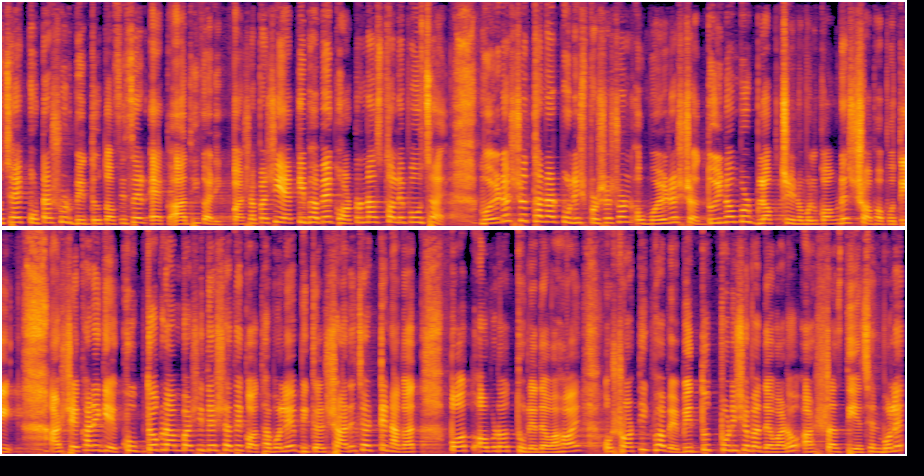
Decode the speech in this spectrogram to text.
পৌঁছায় কোটাসুর বিদ্যুৎ অফিসের এক আধিকারিক। পাশাপাশি একইভাবে ঘটনাস্থলে পৌঁছায় ময়ূরেশ্বর থানার পুলিশ প্রশাসন ও ময়ূরেশ্বর দুই নম্বর ব্লক তৃণমূল কংগ্রেস সভাপতি। আর সেখানে গিয়ে ক্ষুব্ধ গ্রামবাসীদের সাথে কথা বলে বিকেল সাড়ে চারটে নাগাদ পথ অবরোধ তুলে দেওয়া হয় ও সঠিকভাবে বিদ্যুৎ পরিষেবা দেওয়ারও আশ্বাস দিয়েছেন বলে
